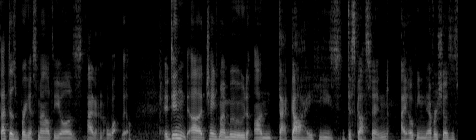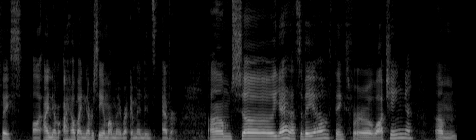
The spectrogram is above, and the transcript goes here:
That does bring a smile to yours. I don't know what will. It didn't uh, change my mood on that guy. He's disgusting. I hope he never shows his face. Uh, I never. I hope I never see him on my recommendeds ever. Um. So yeah, that's the video. Thanks for watching. Um.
